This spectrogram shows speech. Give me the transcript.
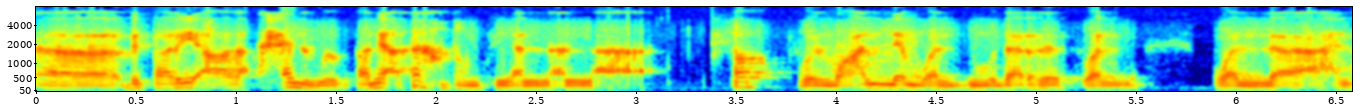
آه، بطريقة حلوة بطريقة تخدم فيها ال- ال- الصف والمعلم والمدرس وال والأهل.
